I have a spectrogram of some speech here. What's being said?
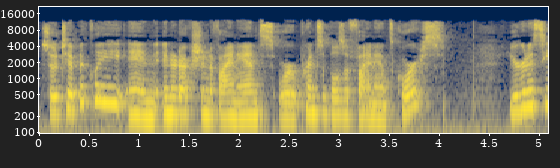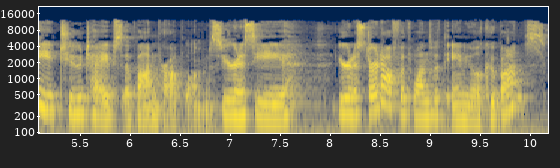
So typically in Introduction to Finance or Principles of Finance course, you're going to see two types of bond problems. You're going to see you're going to start off with ones with annual coupons,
